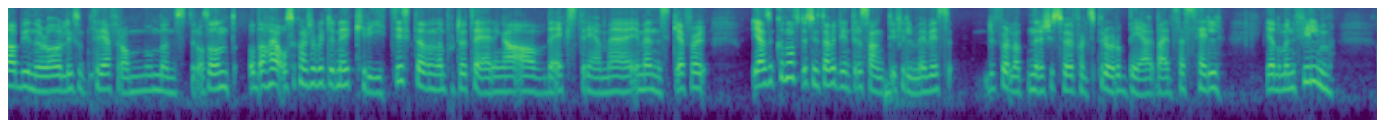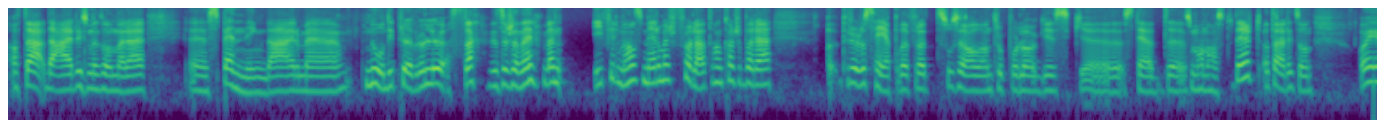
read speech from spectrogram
da begynner det å liksom tre fram noen mønstre. Og sånt. Og da har jeg også kanskje blitt litt mer kritisk til denne portretteringa av det ekstreme i mennesket. For jeg kan ofte synes det er veldig interessant i filmer hvis du føler at en regissør faktisk prøver å bearbeide seg selv gjennom en film. At det, det er liksom en sånn der, eh, spenning der med noe de prøver å løse, hvis du skjønner. Men i filmene hans mer og mer føler jeg at han kanskje bare prøver å se på det fra et sosialantropologisk uh, sted uh, som han har studert. At det er litt sånn Oi,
